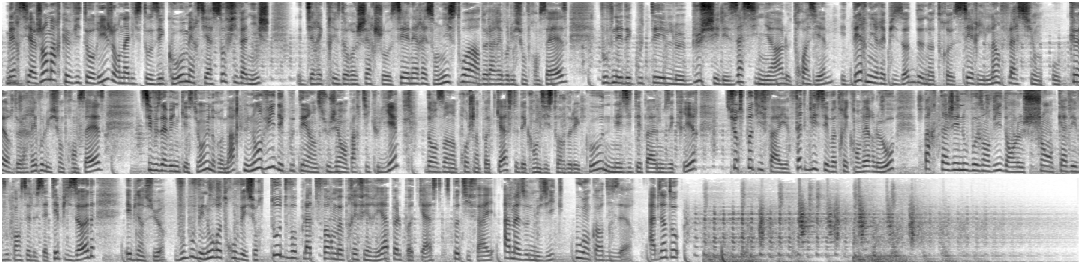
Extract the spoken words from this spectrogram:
Merci à Jean-Marc Vittori, journaliste aux Échos. Merci à Sophie Vaniche, directrice de recherche au CNRS en histoire de la Révolution française. Vous venez d'écouter Le bûcher des assignats, le troisième et dernier épisode de notre série L'inflation au cœur de la Révolution française. Si vous avez une question, une remarque, une envie d'écouter un sujet en particulier dans un prochain podcast des grandes histoires de l'écho, n'hésitez pas à nous écrire. Sur Spotify, faites glisser votre écran vers le haut, partagez-nous vos envies dans le champ Qu'avez-vous pensé de cet épisode? Et bien sûr, vous pouvez nous retrouver sur toutes vos plateformes préférées Apple Podcast, Spotify, Amazon Music ou encore Deezer. À bientôt.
